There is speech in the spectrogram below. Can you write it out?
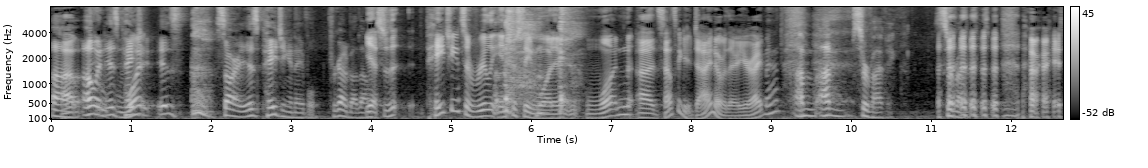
Uh, uh, oh, and is page is sorry is paging enabled? Forgot about that. Yeah, one. so paging's a really interesting one. And one, uh, it sounds like you're dying over there. You're right, man? I'm I'm surviving. Surviving. All right.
